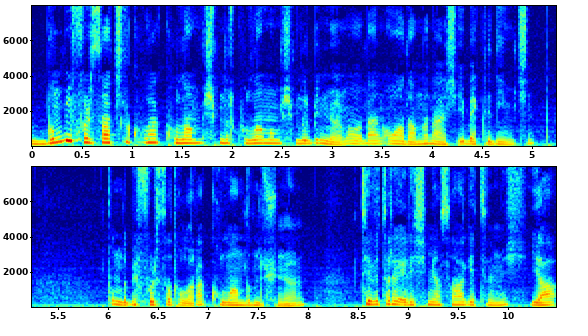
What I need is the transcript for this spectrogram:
bunu bir fırsatçılık olarak kullanmış mıdır, kullanmamış mıdır bilmiyorum ama ben o adamdan her şeyi beklediğim için bunu da bir fırsat olarak kullandığını düşünüyorum. Twitter'a erişim yasağı getirilmiş. Ya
